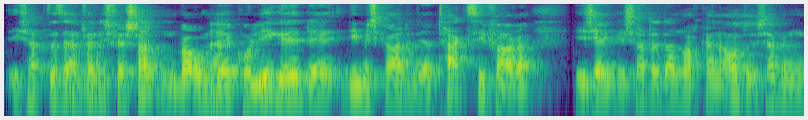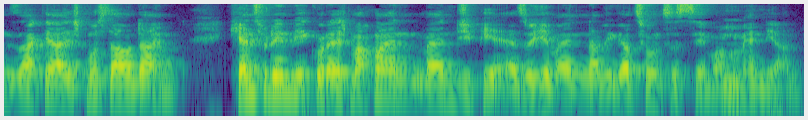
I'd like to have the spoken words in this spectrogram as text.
ich hab das einfach nicht verstanden, warum Ja. der Kollege, der, dem ich gerade, der Taxifahrer, ich, ich hatte dann noch kein Auto. Ich habe ihm gesagt, ja, ich muss da und dahin. Kennst du den Weg oder ich mache mein, mein GPS, also hier mein Navigationssystem auf Mhm. dem Handy an?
